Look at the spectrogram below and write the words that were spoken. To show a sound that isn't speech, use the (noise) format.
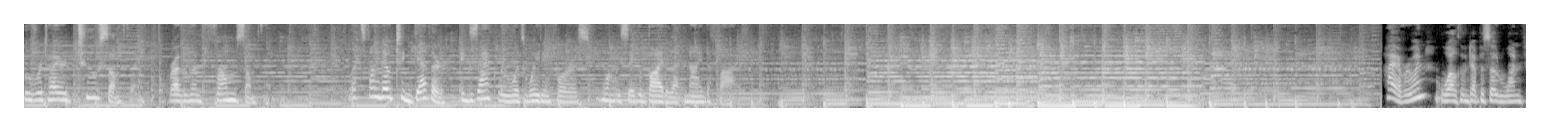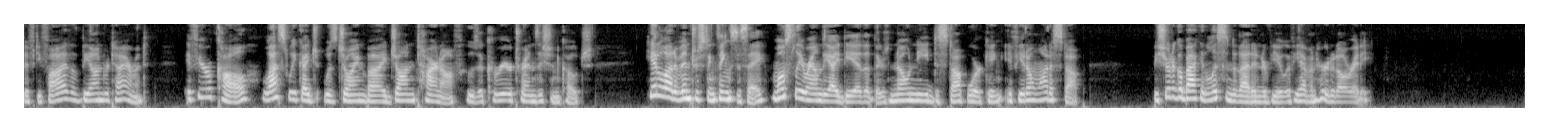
who've retired to something rather than from something. Let's find out together exactly what's waiting for us when we say goodbye to that 9 to 5. Hi, everyone. Welcome to episode 155 of Beyond Retirement. If you recall, last week I was joined by John Tarnoff, who's a career transition coach. He had a lot of interesting things to say, mostly around the idea that there's no need to stop working if you don't want to stop. Be sure to go back and listen to that interview if you haven't heard it already.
